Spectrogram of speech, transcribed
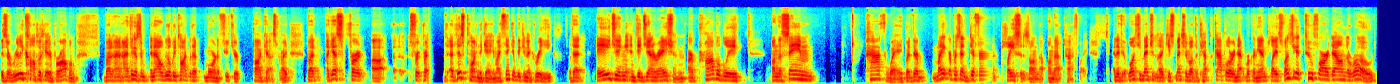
is a really complicated problem. But I think it's and that we'll be talking about that more in a future podcast, right? But I guess for uh, for, for at this point in the game, I think that we can agree that aging and degeneration are probably on the same pathway, but there might represent different places on the on that pathway. And if you, once you mentioned, like you mentioned about the cap- capillary network on the end plates, once you get too far down the road,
